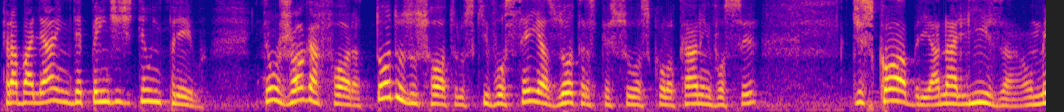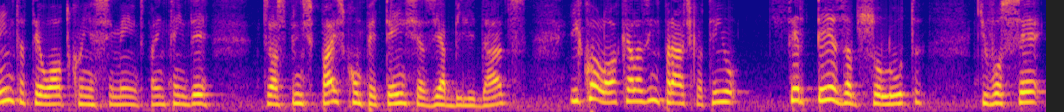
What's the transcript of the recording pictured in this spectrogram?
Trabalhar independe de ter um emprego. Então joga fora todos os rótulos que você e as outras pessoas colocaram em você. Descobre, analisa, aumenta teu autoconhecimento para entender tuas principais competências e habilidades e coloca elas em prática. Eu tenho certeza absoluta que você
